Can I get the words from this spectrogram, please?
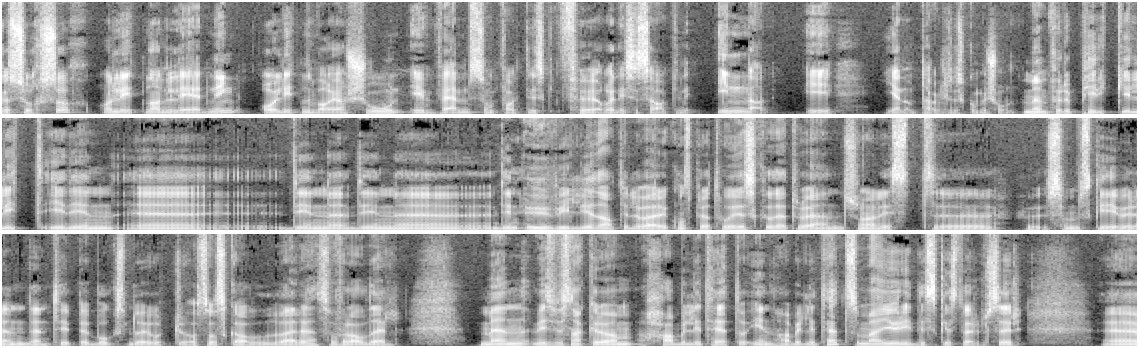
ressurser og liten anledning og liten variasjon i hvem som faktisk fører disse sakene innad i gjenopptakelseskommisjonen. Men for å pirke litt i din, eh, din, din, eh, din uvilje da, til å være konspiratorisk, og det tror jeg en journalist eh, som skriver en, den type bok som du har gjort, også skal være, så for all del. Men hvis vi snakker om habilitet og inhabilitet, som er juridiske størrelser, eh,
